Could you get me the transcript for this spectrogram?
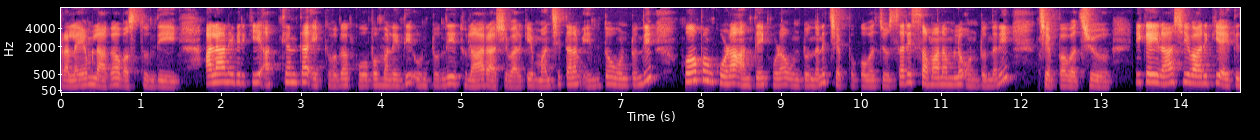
ప్రళయం లాగా వస్తుంది. అలానే వీరికి అత్యంత ఎక్కువగా కోపం అనేది ఉంటుంది. తులారాశి వారికి మంచితనం ఎంతో ఉంటుంది. కోపం కూడా అంతే కూడా ఉంటుందని చెప్పుకోవచ్చు. సరి సమానంలో ఉంటుందని చెప్పవచ్చు. ఇక ఈ రాశి వారికి అయితే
